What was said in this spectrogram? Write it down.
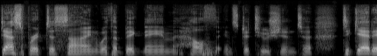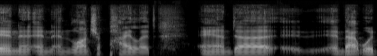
desperate to sign with a big name health institution to to get in and and launch a pilot. And uh, and that would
